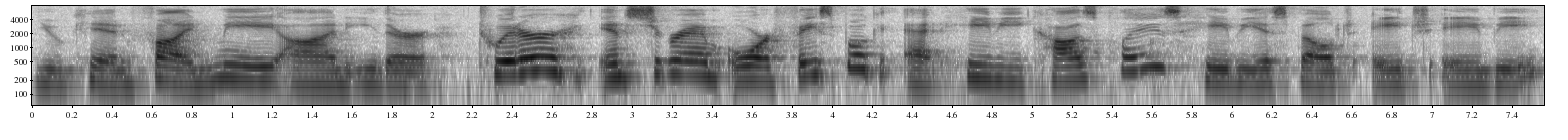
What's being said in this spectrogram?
You can find me on either Twitter, Instagram, or Facebook at Habie Cosplays. Habie is spelled H A B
